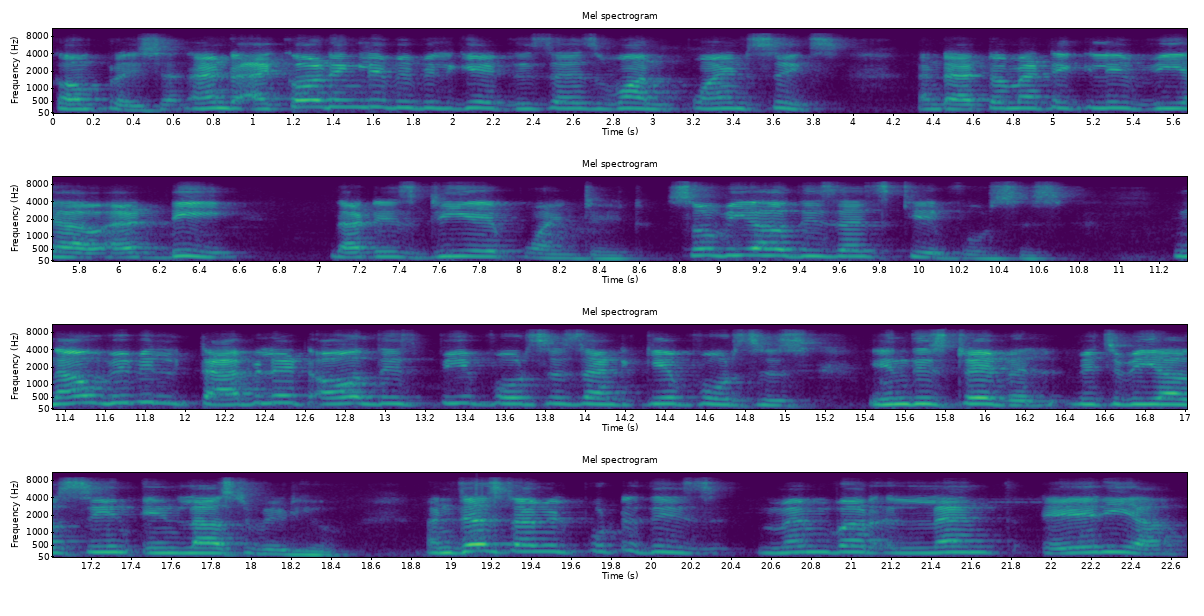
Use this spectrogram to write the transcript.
compression and accordingly we will get this as 1.6 and automatically we have at D that is dA 0.8. So we have this as K forces. Now we will tabulate all these P forces and K forces in this table which we have seen in last video. And just I will put this member length area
